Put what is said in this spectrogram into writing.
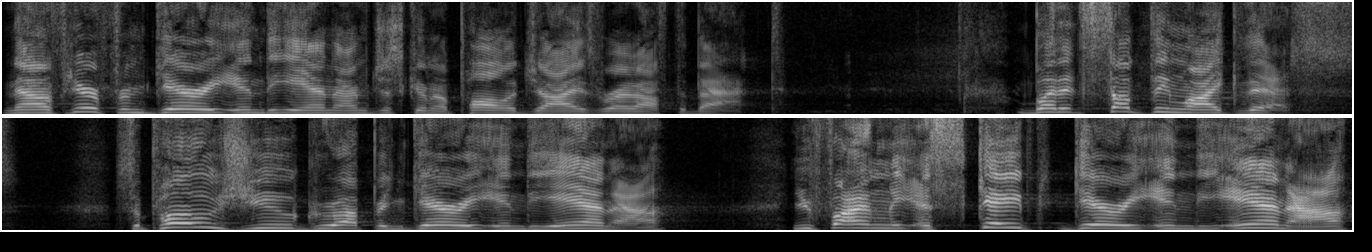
Now, if you're from Gary, Indiana, I'm just going to apologize right off the bat. But it's something like this Suppose you grew up in Gary, Indiana, you finally escaped Gary, Indiana,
